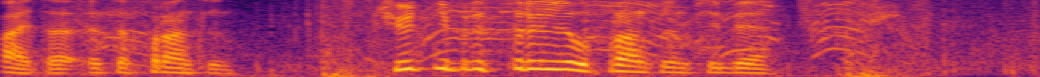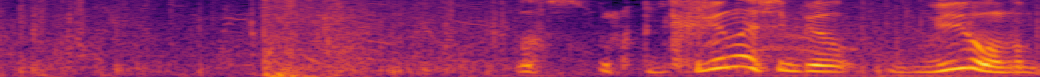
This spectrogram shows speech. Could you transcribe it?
А, это, это Франклин. Чуть не пристрелил Франклин тебя. Хрена себе, видел, он,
